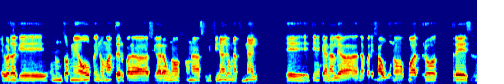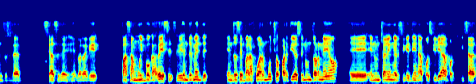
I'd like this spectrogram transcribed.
es verdad que en un torneo Open o Master, para llegar a, una semifinal o una final, eh, tienes que ganarle a la pareja 1, 4, 3, entonces se hace, es verdad que pasa muy pocas veces, evidentemente. Entonces, para jugar muchos partidos en un torneo, eh, en un Challenger sí que tienes la posibilidad, porque quizás,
